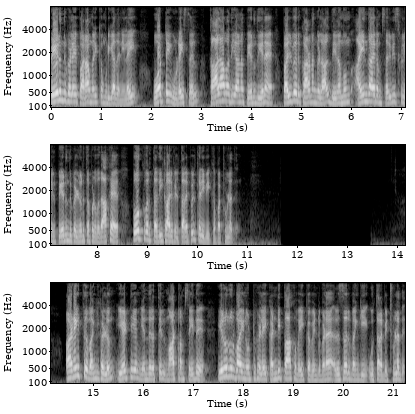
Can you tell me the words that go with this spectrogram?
பேருந்துகளை பராமரிக்க முடியாத நிலை ஓட்டை உடைசல் காலாவதியான பேருந்து என பல்வேறு காரணங்களால் தினமும் ஐந்தாயிரம் சர்வீஸ்களின் பேருந்துகள் நிறுத்தப்படுவதாக போக்குவரத்து அதிகாரிகள் தரப்பில் தெரிவிக்கப்பட்டுள்ளது. அனைத்து வங்கிகளும் ஏடிஎம் எந்திரத்தில் மாற்றம் செய்து இருநூறு ரூபாய் நோட்டுகளை கண்டிப்பாக வைக்க வேண்டுமென ரிசர்வ் வங்கி உத்தரவிட்டுள்ளது.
